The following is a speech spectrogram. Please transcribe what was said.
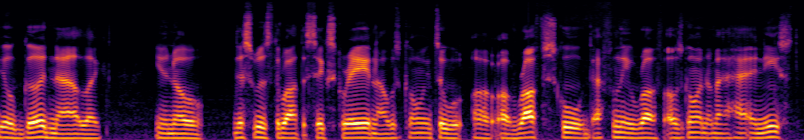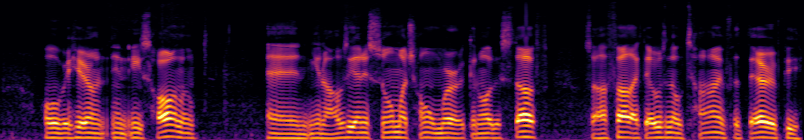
feel good now. Like, you know, this was throughout the sixth grade, and I was going to a, a rough school, definitely rough. I was going to Manhattan East over here in, in East Harlem, and, you know, I was getting so much homework and all this stuff, so I felt like there was no time for therapy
